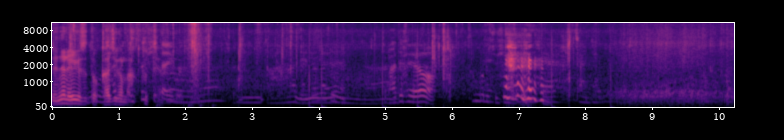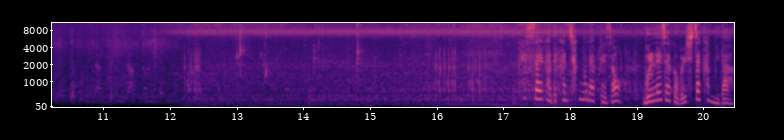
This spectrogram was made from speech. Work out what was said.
내년에 여기서 또 가지가 막 붙어. 아, 내년에 자, 받으세요. 선물을 주시면 돼요. 햇살 가득한 창문 앞에서 물레 작업을 시작합니다.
